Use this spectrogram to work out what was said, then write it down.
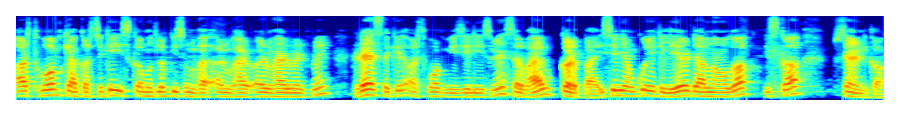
अर्थवॉर्म क्या कर सके? इसका मतलब कि इस एनवायरमेंट में रह सके? अर्थवॉर्म इजीली इसमें सर्वाइव कर पाए। इसीलिए हमको एक लेयर डालना होगा इसका सैंड का।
